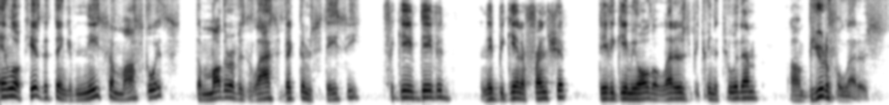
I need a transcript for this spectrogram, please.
And look, here's the thing if Neysa Moskowitz, the mother of his last victim, Stacy, forgave David and they began a friendship, David gave me all the letters between the two of them, um, beautiful letters.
